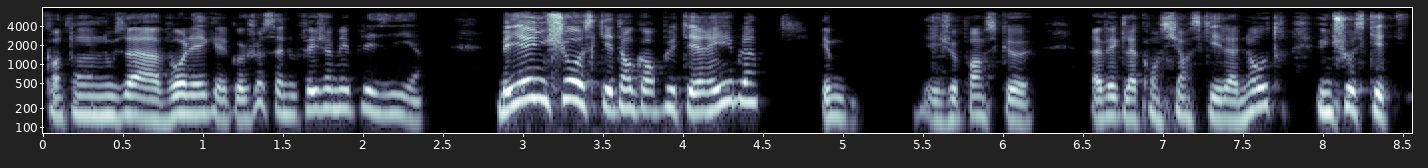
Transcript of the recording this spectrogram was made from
quand on nous a volé quelque chose, ça nous fait jamais plaisir. Mais il y a une chose qui est encore plus terrible, et, je pense que avec la conscience qui est la nôtre, une chose qui est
